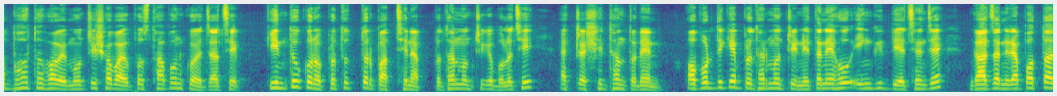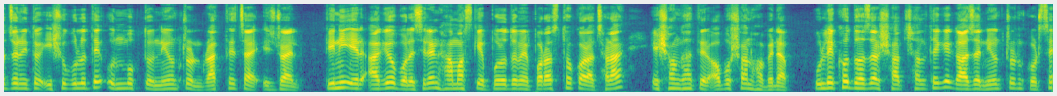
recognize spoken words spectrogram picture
অব্যাহতভাবে মন্ত্রিসভায় উপস্থাপন করে যাচ্ছে, কিন্তু কোনো প্রত্যুত্তর পাচ্ছি না। প্রধানমন্ত্রীকে বলেছি, একটা সিদ্ধান্ত নেন। অপরদিকে প্রধানমন্ত্রী নেতানিয়াহু ইঙ্গিত দিয়েছেন যে গাজা নিরাপত্তাজনিত ইস্যুগুলোতে উন্মুক্ত নিয়ন্ত্রণ রাখতে চায় ইসরায়েল। তিনি এর আগেও বলেছিলেন, হামাসকে পুরোদমে পরাস্ত করা ছাড়া এ সংঘাতের অবসান হবে না। উল্লেখ্য দু হাজার সাত সাল থেকে গাজা নিয়ন্ত্রণ করছে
